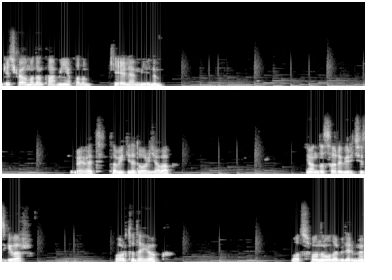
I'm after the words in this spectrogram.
Geç kalmadan tahmin yapalım ki eğlenmeyelim. Evet, tabii ki de doğru cevap. Yanda sarı bir çizgi var. Ortada yok. Botswana olabilir mi?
